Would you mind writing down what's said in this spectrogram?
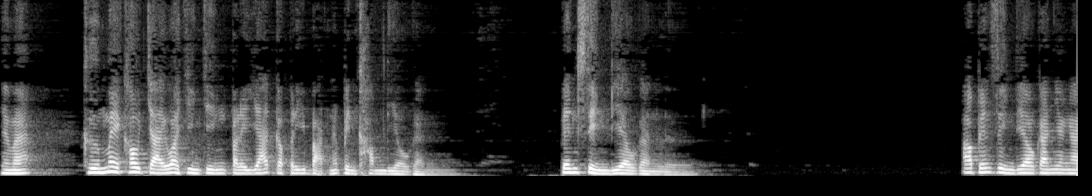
ใช่ไหมคือไม่เข้าใจว่าจริง ๆ ปริยัติกับปฏิบัตินั้นเป็นคำเดียวกัน เป็นสิ่งเดียวกันเลย เอาเป็นสิ่งเดียวกันยังไง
